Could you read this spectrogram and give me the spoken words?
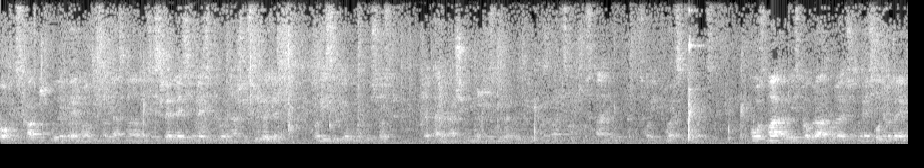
popis kako što bude vreme opisan, ja sam nadam da će sve veći i veći broj naših sugrađana koristiti ovu mogućnost da taj način imaju izmjera informacije o stanju svojih poreskih obaveza. Ovo smatram iz tog razloga da ćemo reći da je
